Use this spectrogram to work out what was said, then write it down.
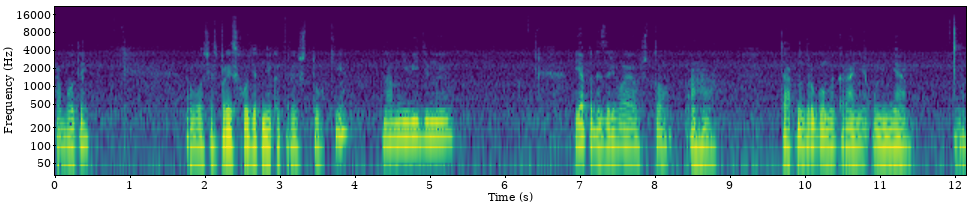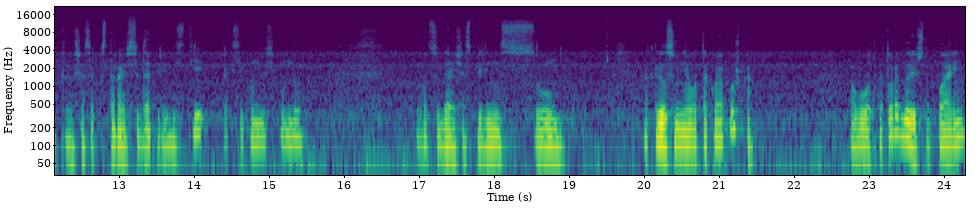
работай. Вот, сейчас происходят некоторые штуки, нам невидимые. Я подозреваю, что, ага, так, на другом экране у меня, вот, сейчас я постараюсь сюда перенести, так, секунду, секунду. Вот сюда я сейчас перенесу открылось у меня вот такое окошко, вот, которое говорит, что парень,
